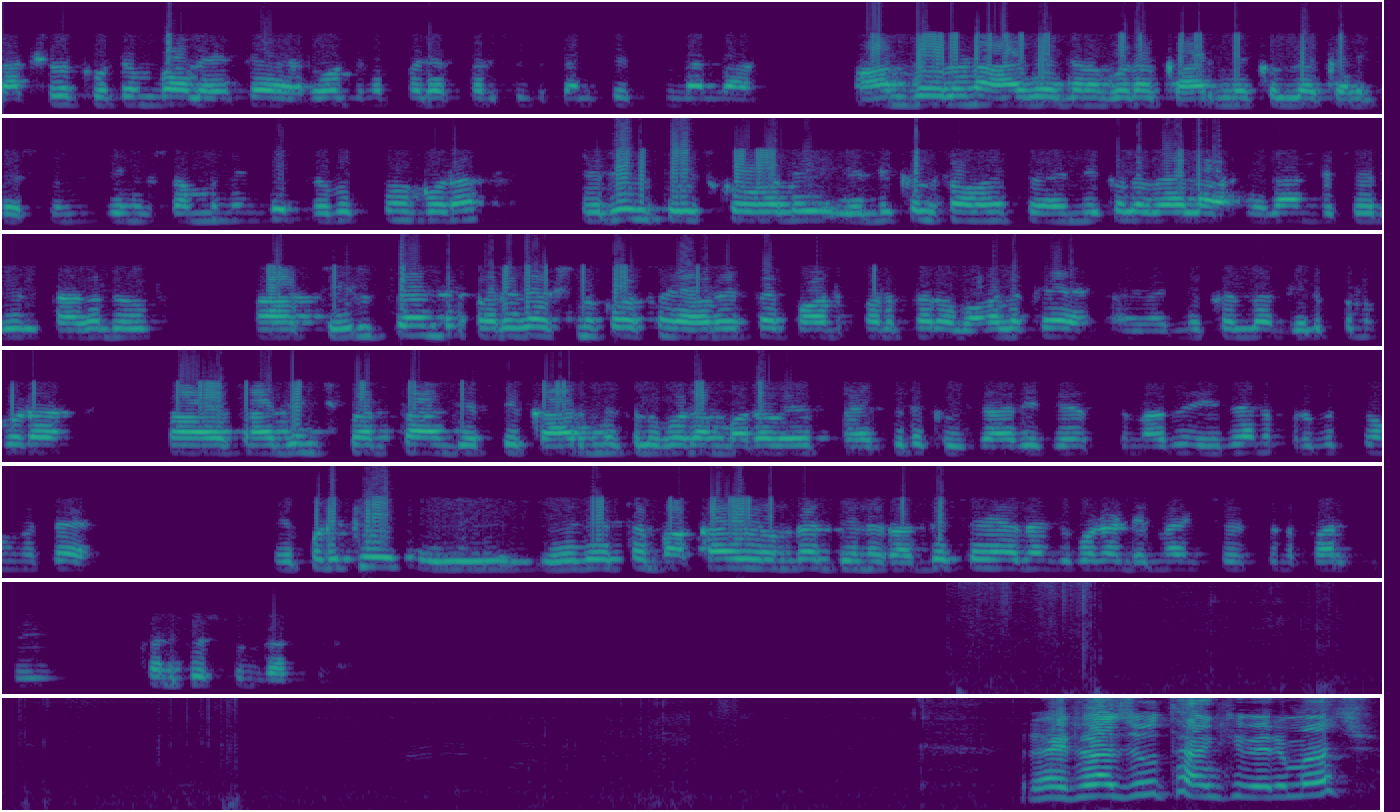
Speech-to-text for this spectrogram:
లక్షల కుటుంబాలు అయితే రోడ్డున పడే పరిస్థితి కనిపిస్తుందన్న ఆందోళన ఆవేదన కూడా కార్మికుల్లో కనిపిస్తుంది. దీనికి సంబంధించి ప్రభుత్వం కూడా చర్యలు తీసుకోవాలి. ఎన్నికల సమయంలో ఎన్నికల వేళ ఎలాంటి చర్యలు తగదు. ఆ స్టీల్ ప్లాంట్ పరిరక్షణ కోసం ఎవరైతే పాటుపడతారో వాళ్ళకే ఎన్నికల్లో గెలుపును కూడా సాధించి పెడతా అని చెప్పి కార్మికులు కూడా మరోవైపు హెచ్చరికలు జారీ చేస్తున్నారు. ఏదైనా ప్రభుత్వం అయితే ఇప్పటికీ ఏదైతే బకాయి ఉందో దీన్ని రద్దు చేయాలని కూడా డిమాండ్ చేస్తున్న పరిస్థితి కనిపిస్తుంది Archana right Raju thank you very much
